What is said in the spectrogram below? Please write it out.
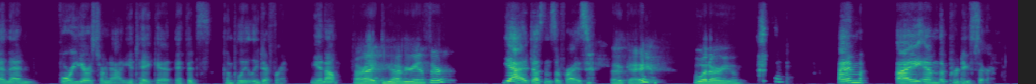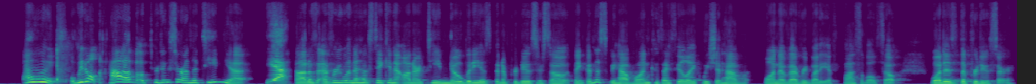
and then four years from now you take it if it's completely different, you know? All right, do you have your answer? Yeah, it doesn't surprise me. Okay. What are you? I'm I am the producer. Oh, we don't have a producer on the team yet. Yeah. Out of everyone that has taken it on our team, nobody has been a producer. So thank goodness we have one because I feel like we should have one of everybody if possible. So, what is the producer?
